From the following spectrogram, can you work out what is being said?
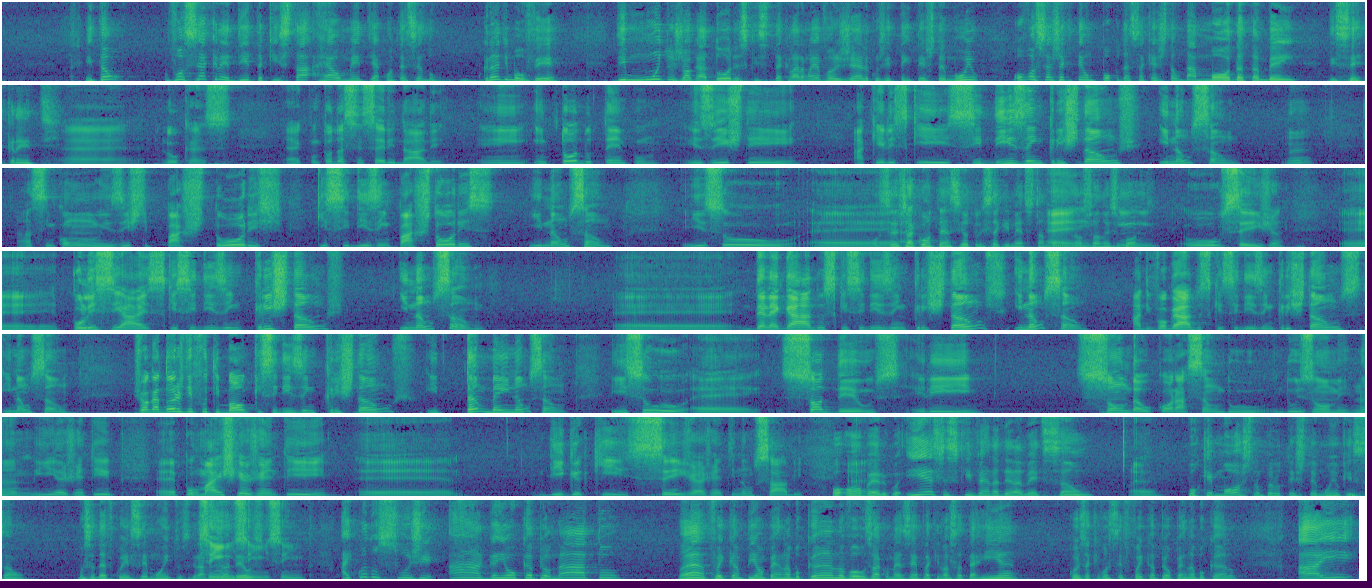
Então, você acredita que está realmente acontecendo um grande mover de muitos jogadores que se declaram evangélicos e têm testemunho? Ou você acha que tem um pouco dessa questão da moda também de ser crente? É, Lucas, é, com toda sinceridade, em, em todo o tempo existe aqueles que se dizem cristãos e não são, né? Assim como existem pastores que se dizem pastores e não são. Isso é. Ou seja, acontece em outros segmentos também, é, não só no esporte. Em, ou seja, é, policiais que se dizem cristãos e não são. É, delegados que se dizem cristãos e não são. Advogados que se dizem cristãos e não são. Jogadores de futebol que se dizem cristãos e também não são. Isso é só Deus, ele sonda o coração do, dos homens, né? E a gente, é, por mais que a gente é, diga que seja, a gente não sabe. Ô, ô Albérico, e esses que verdadeiramente são, é. Porque mostram pelo testemunho que são? Você deve conhecer muitos, graças sim, a Deus. Sim, sim. Aí quando surge, ah, ganhou o campeonato, é? foi campeão pernambucano, vou usar como exemplo aqui nossa terrinha, coisa que você foi campeão pernambucano. Aí,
